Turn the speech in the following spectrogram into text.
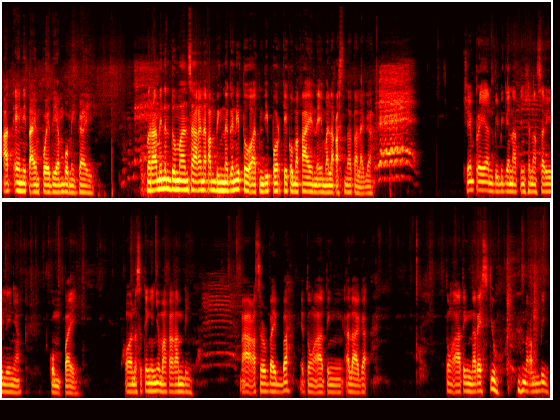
at anytime pwede yan bumigay. Marami nang dumaan sa akin na kambing na ganito at hindi porke kumakain na eh, malakas na talaga. Siyempre yan, bibigyan natin siya ng sarili niya kumpay. O ano sa tingin nyo mga kakambing? Makakasurvive ba itong ating alaga? Itong ating na-rescue na kambing.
